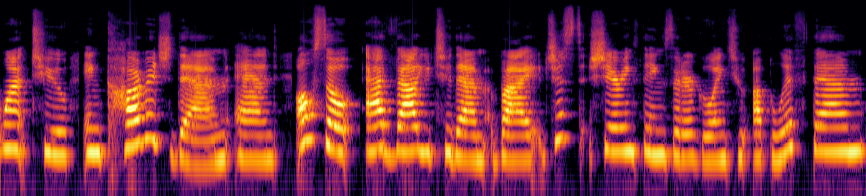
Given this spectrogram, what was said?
want to encourage them and also add value to them by just sharing things that are going to uplift them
